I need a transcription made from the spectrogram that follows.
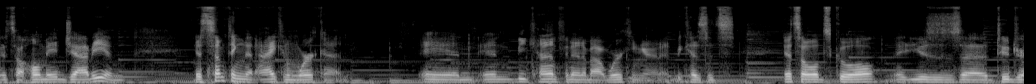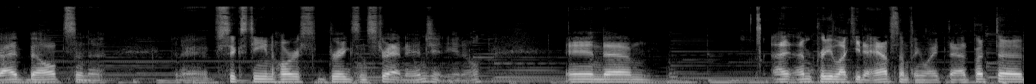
it's a homemade jobby and it's something that I can work on and and be confident about working on it because it's it's old school it uses uh, two drive belts and a and a 16 horse Briggs and Stratton engine, you know. And um, I, am pretty lucky to have something like that. But, uh,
